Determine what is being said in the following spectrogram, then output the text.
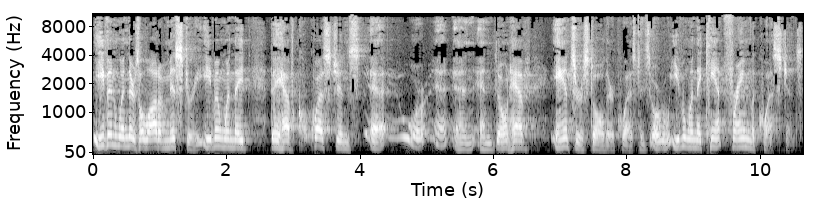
Even when there's a lot of mystery, even when they, they have questions uh, or, and, and don't have answers to all their questions, or even when they can't frame the questions.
